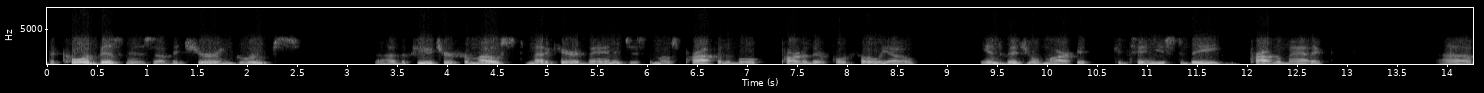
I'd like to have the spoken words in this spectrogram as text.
the core business of insuring groups. Uh, the future for most, Medicare Advantage is the most profitable part of their portfolio. Individual market continues to be problematic. Uh,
